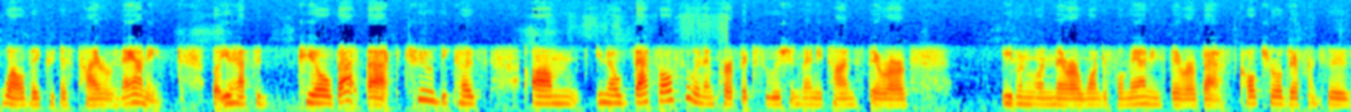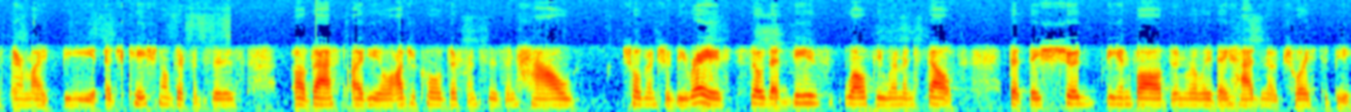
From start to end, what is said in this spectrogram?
well, they could just hire a nanny, but you have to peel that back too because, um, you know, that's also an imperfect solution. Many times there are even when there are wonderful nannies, there are vast cultural differences. There might be educational differences, uh, vast ideological differences in how children should be raised, so that these wealthy women felt that they should be involved and really they had no choice to be.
